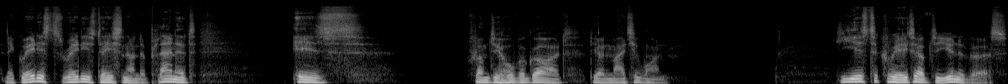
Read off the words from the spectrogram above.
And the greatest radio station on the planet is from Jehovah God, the Almighty One. He is the creator of the universe.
